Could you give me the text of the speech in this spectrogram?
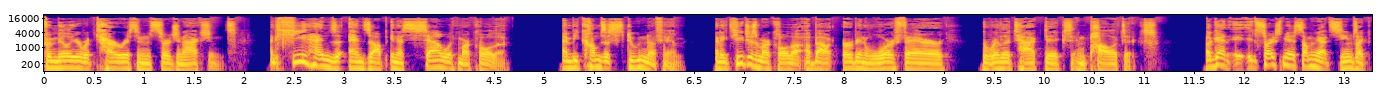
familiar with terrorist and insurgent actions. And he ends, ends up in a cell with Marcola and becomes a student of him. And he teaches Marcola about urban warfare, guerrilla tactics, and politics. Again, it, it strikes me as something that seems like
